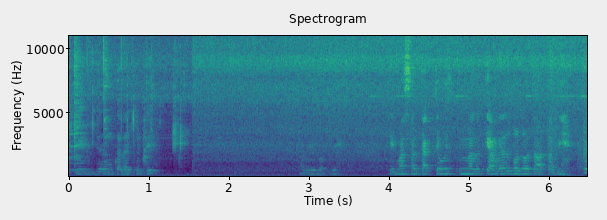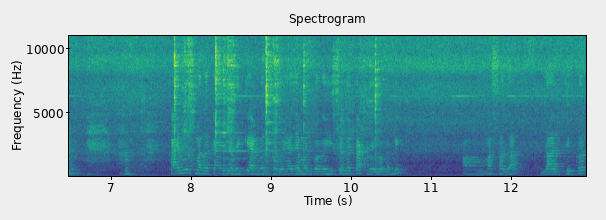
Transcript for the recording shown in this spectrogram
तेल गरम करायचं होते. अरे बापरे. ते मसाला टाकते वेळेस तुम्ही माझा कॅमेराच बंद आता मी. काय मग मला काय झालं कॅमेरा सगळं ह्याच्यामध्ये बघा हे सगळं टाकलं बघा मी. मसाला लाल तिखट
